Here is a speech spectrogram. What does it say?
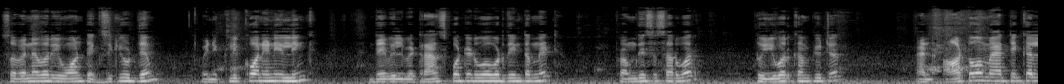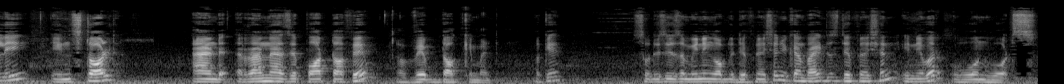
so whenever you want to execute them when you click on any link they will be transported over the internet from this server to your computer and automatically installed and run as a part of a, web document. Okay? So this is the meaning of the definition. You can write this definition in your own words.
